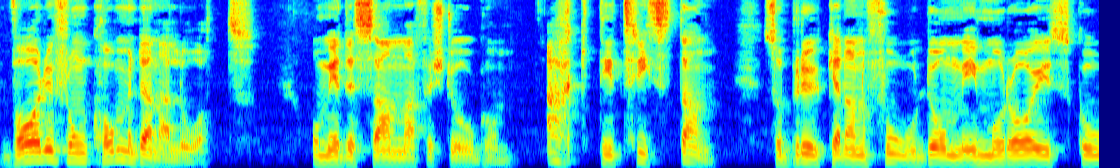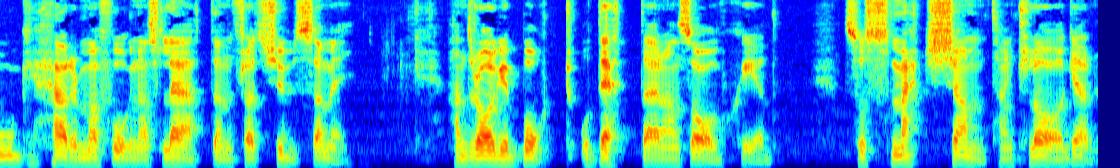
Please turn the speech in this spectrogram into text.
varifrån kommer denna låt? Och med detsamma förstod hon, ack, det är Tristan. Så brukade han fordom i Moroj skog härma fåglarnas läten för att tjusa mig. Han drager bort och detta är hans avsked. Så smärtsamt han klagar.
